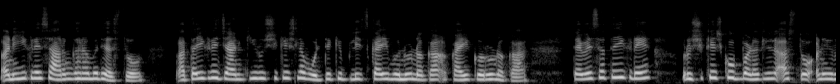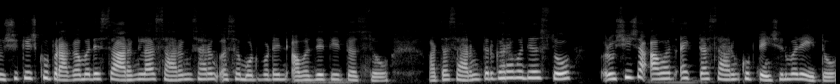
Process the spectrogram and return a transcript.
आणि इकडे सारंग घरामध्ये असतो. आता इकडे जानकी ऋषिकेशला बोलते की प्लीज काही म्हणू नका काही करू नका. त्यावेळेस आता इकडे ऋषिकेश खूप भडकलेला असतो आणि ऋषिकेश खूप रागामध्ये सारंगला सारंग सारंग असं मोठमोठ्याने आवाज देत येत असतो. आता सारंग तर घरामध्ये असतो. ऋषीचा आवाज ऐकता सारंग खूप टेन्शनमध्ये येतो.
